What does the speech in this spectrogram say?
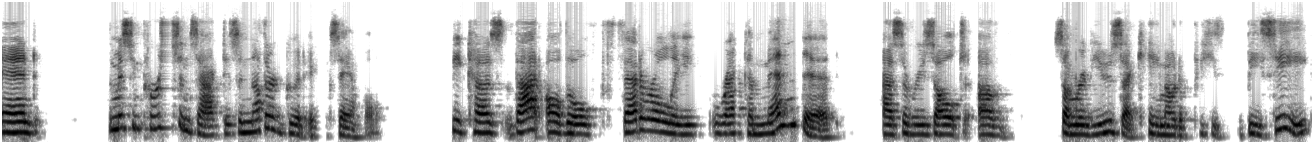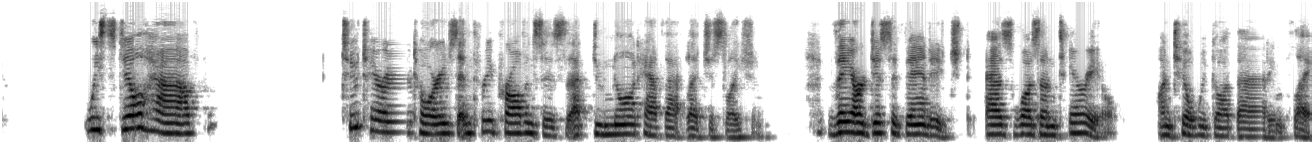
And the Missing Persons Act is another good example because that, although federally recommended as a result of some reviews that came out of BC, we still have two territories and three provinces that do not have that legislation. They are disadvantaged, as was Ontario, until we got that in play.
